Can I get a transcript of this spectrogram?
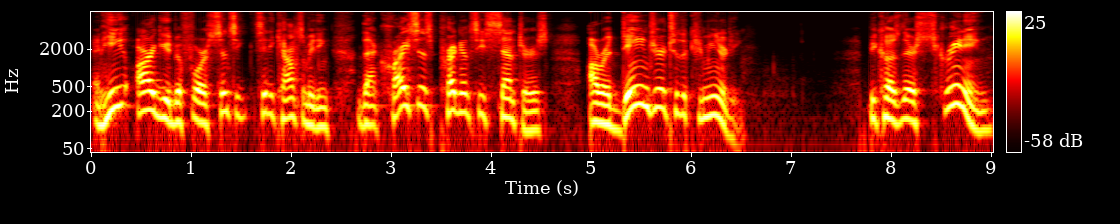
And he argued before a city council meeting that crisis pregnancy centers are a danger to the community because their screening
